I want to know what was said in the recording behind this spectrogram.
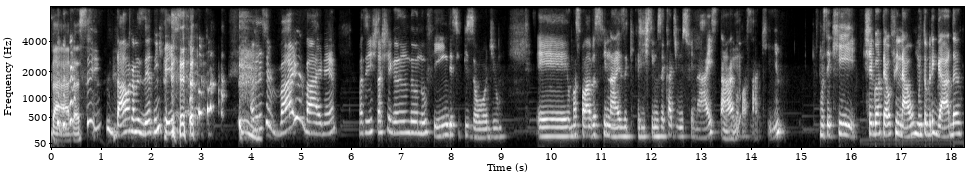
Dá, dá sim. Dá uma camiseta, enfim. a gente vai e vai, né? Mas a gente está chegando no fim desse episódio. É, umas palavras finais aqui, que a gente tem os recadinhos finais, tá? Uhum. Vou passar aqui. Você que chegou até o final, muito obrigada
